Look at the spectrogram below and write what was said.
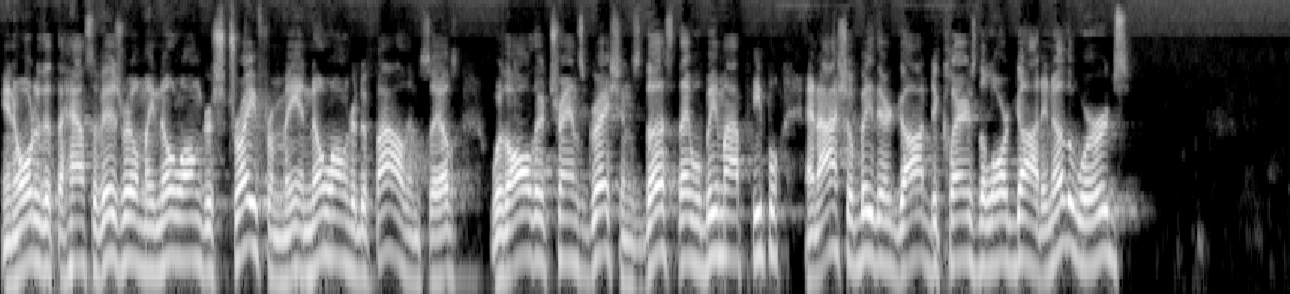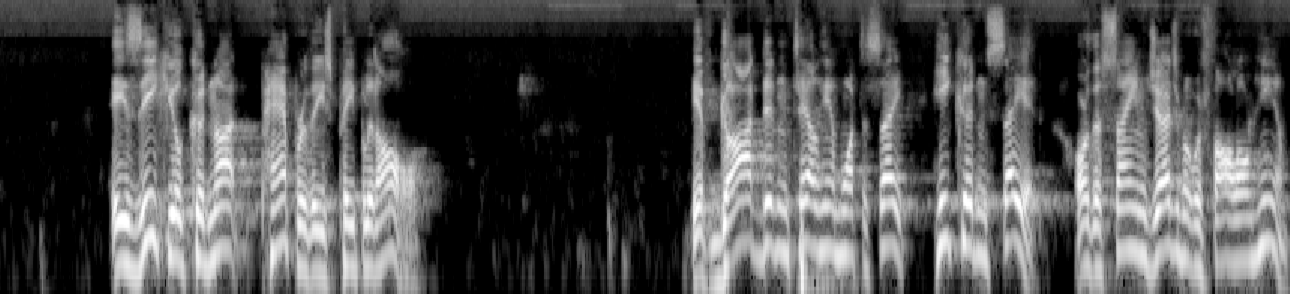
In order that the house of Israel may no longer stray from me and no longer defile themselves with all their transgressions. Thus they will be my people and I shall be their God, declares the Lord God. In other words, Ezekiel could not pamper these people at all. If God didn't tell him what to say, he couldn't say it, or the same judgment would fall on him.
